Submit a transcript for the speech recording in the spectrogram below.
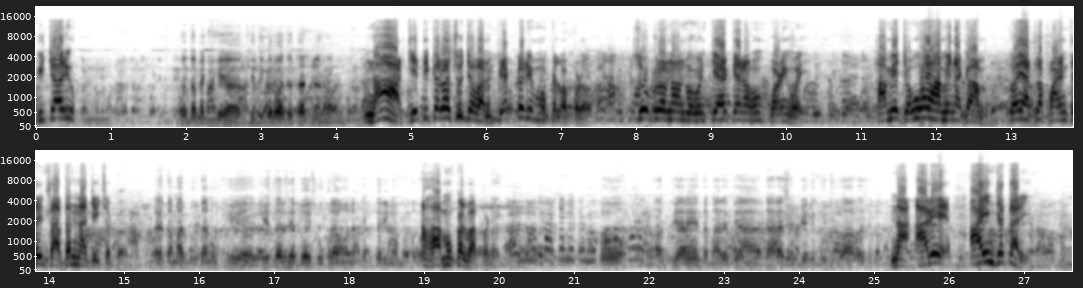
વિચાર્યું? તો તમે ખેતી કરવા જતા જ નથી? ના ખેતી કરવા શું જવાનું? ફેક્ટરી મોકલવા પડે. છોકરો ના ભગવાન ક્યાં ક્યાં હું પાણી હોય. સામે જવું હોય સામેના ગામ. તો આટલા પાણી થઈને સાધન ના જઈ શકો. તમારું પોતાનું ખેતર છે તો એ છોકરાઓને ફેક્ટરીમાં મોકલવા હા મોકલવા પડે. તો અત્યારે તમારે ત્યાં ધારાસભ્ય કે કોઈ જોવા આવે છે? ના આવે. આવીને જતા રે બ-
